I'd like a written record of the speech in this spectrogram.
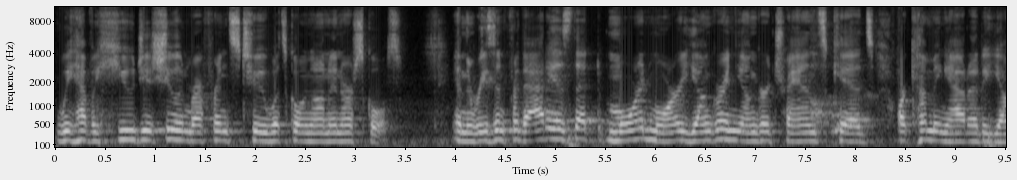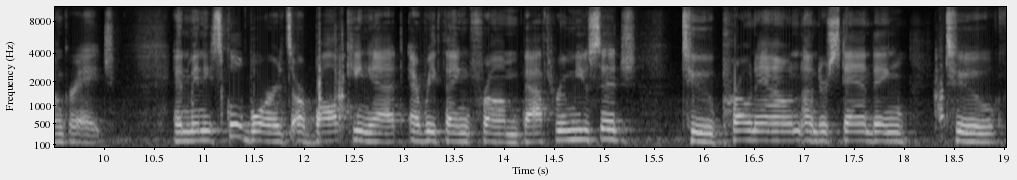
We have a huge issue in reference to what's going on in our schools. And the reason for that is that more and more younger and younger trans kids are coming out at a younger age. And many school boards are balking at everything from bathroom usage to pronoun understanding to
